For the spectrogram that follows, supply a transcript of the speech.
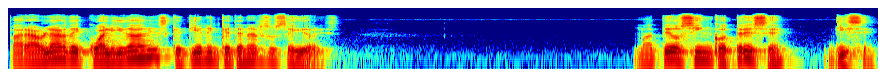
para hablar de cualidades que tienen que tener sus seguidores. Mateo 5:13 dice,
